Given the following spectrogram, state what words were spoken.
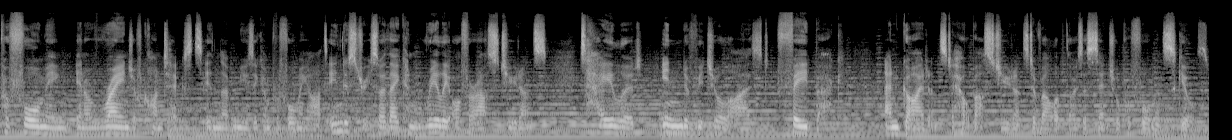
performing in a range of contexts in the music and performing arts industry, so they can really offer our students tailored, individualised feedback and guidance to help our students develop those essential performance skills.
